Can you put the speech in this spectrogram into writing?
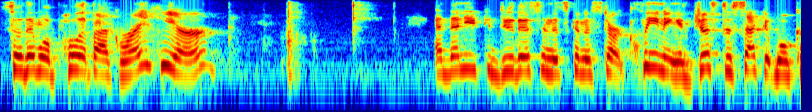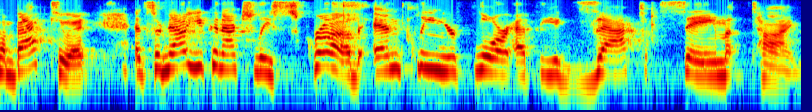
So then we'll pull it back right here, and then you can do this and it's gonna start cleaning. In just a second, we'll come back to it. And so now you can actually scrub and clean your floor at the exact same time.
